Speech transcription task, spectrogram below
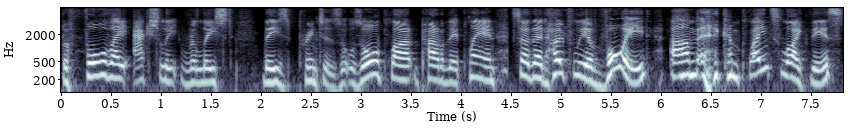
before they actually released these printers. It was all part, of their plan, so they'd hopefully avoid um, complaints like this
